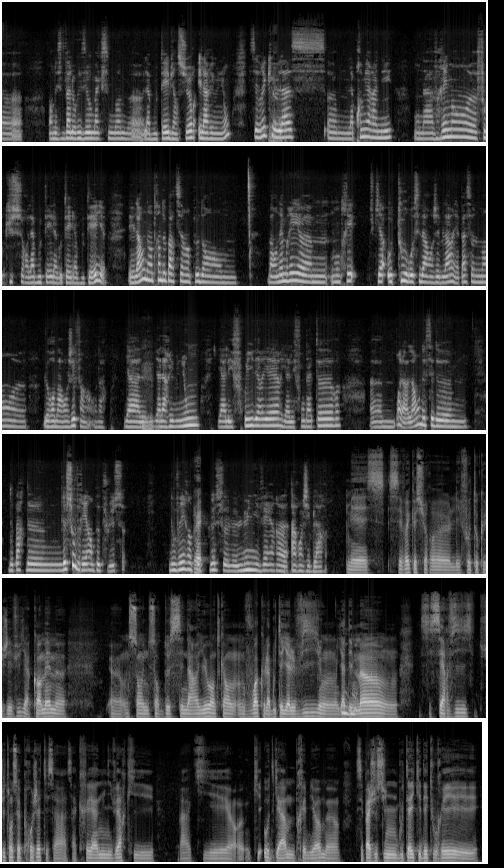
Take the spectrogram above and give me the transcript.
on essaie de valoriser au maximum euh, la bouteille, bien sûr, et la réunion. C'est vrai que là, euh, la première année, on a vraiment euh, focus sur la bouteille, la bouteille, la bouteille. Et là, on est en train de partir un peu dans... Bah, on aimerait montrer ce qu'il y a autour aussi d'Arrangé Blard. Il n'y a pas seulement le rhum arrangé. Enfin, voilà. Il y, a, il y a la réunion, il y a les fruits derrière, il y a les fondateurs. voilà, là, on essaie de de part de, de s'ouvrir un peu plus, d'ouvrir un peu plus l'univers euh, arrangé Blard. Mais c'est vrai que sur euh, les photos que j'ai vues, il y a quand même, euh, on sent une sorte de scénario. En tout cas, on, voit que la bouteille elle vit, il y a des mhm. mains, c'est servi. Tout de suite, on se projette et ça, ça crée un univers qui, bah, qui est, qui est haut de gamme, premium. c'est pas juste une bouteille qui est détourée et,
